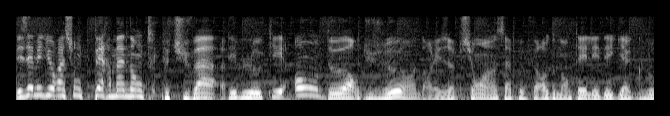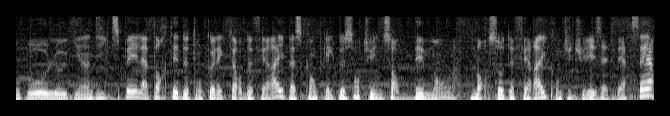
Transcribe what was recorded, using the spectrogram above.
Les améliorations permanentes que tu vas débloquer en dehors du jeu, hein, dans les options, hein, ça peut faire augmenter les dégâts globaux, le gain d'XP, la portée de ton collecteur de ferraille, parce qu'en quelque sorte tu es une sorte d'aimant, un morceau de ferraille quand tu tues les adversaires.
